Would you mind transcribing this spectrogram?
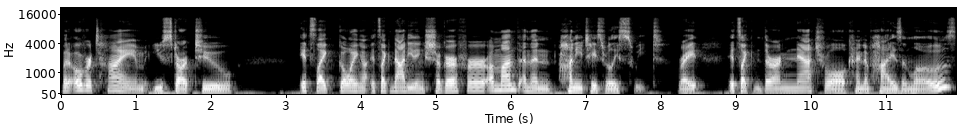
But over time, you start to, it's like going, it's like not eating sugar for a month and then honey tastes really sweet, right? It's like there are natural kind of highs and lows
